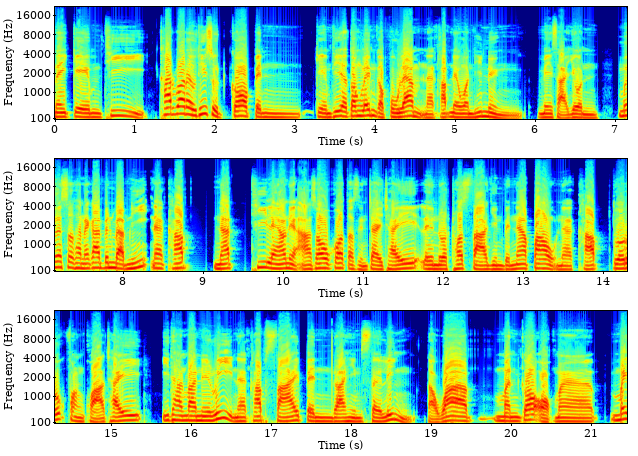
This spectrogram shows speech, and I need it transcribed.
ในเกมที่คาดว่าเร็วที่สุดก็เป็นเกมที่จะต้องเล่นกับฟูลแลมนะครับในวันที่ 1 เมษายน เมื่อสถานการณ์เป็นแบบนี้นะครับ นัดที่แล้วเนี่ยอาร์เซลก็ตัดสินใจใช้เลนโดทอสตายืนเป็นหน้าเป้านะครับ ตัวรุกฝั่งขวาใช้อีธานวานเนรี่นะครับซ้ายเป็นราฮิมสเตอร์ลิงแต่ว่ามันก็ออกมาไม่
